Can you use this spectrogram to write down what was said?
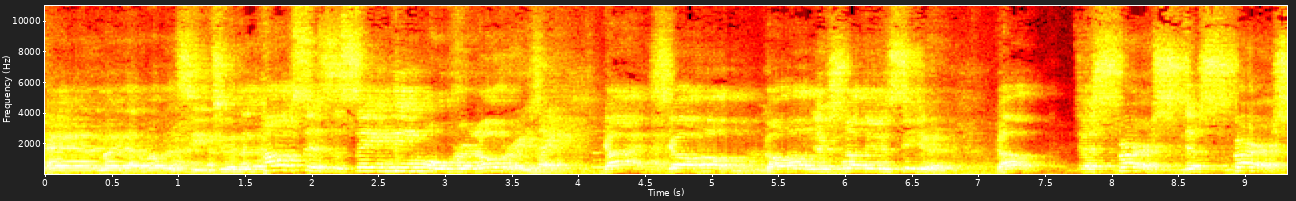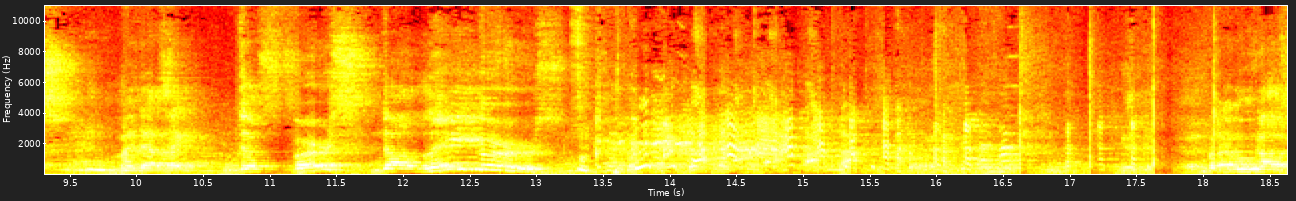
And my dad wanted to see too. And the cop says the same thing over and over. He's like, guys, go home. Go home. There's nothing to see here. Go. Disperse. Disperse. My dad's like, disperse the Lakers. But I moved out to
